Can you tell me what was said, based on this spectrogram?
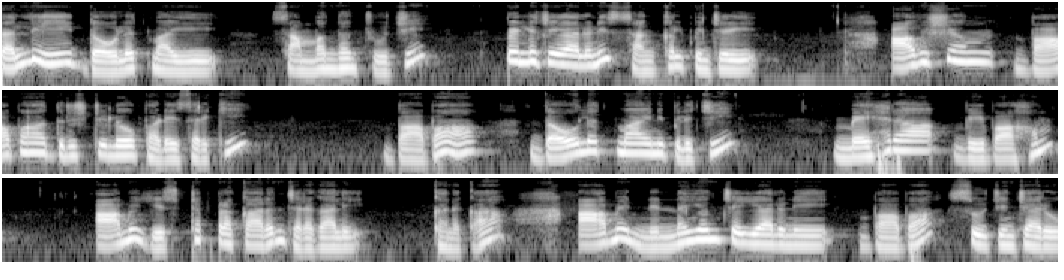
తల్లి దౌలత్మాయి సంబంధం చూచి పెళ్ళి చేయాలని సంకల్పించిరి. ఆ విషయం బాబా దృష్టిలో పడేసరికి బాబా దౌలత్మాయిని పిలిచి మెహ్రా వివాహం ఆమె ఇష్ట ప్రకారం జరగాలి. కనుక ఆమె నిర్ణయం చెయ్యాలని బాబా సూచించారు.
